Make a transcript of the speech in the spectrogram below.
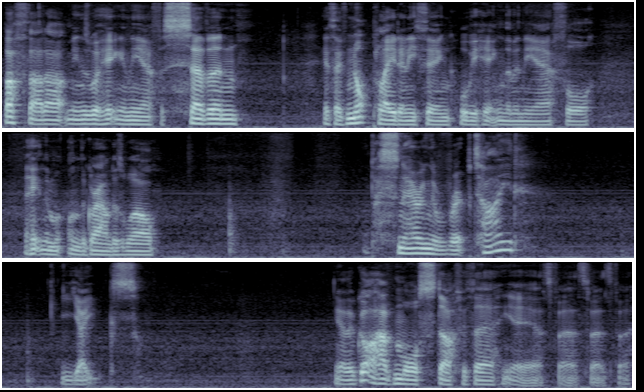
Buff that up, means we're hitting in the air for 7. If they've not played anything, we'll be hitting them in the air for, hitting them on the ground as well. They're snaring the Riptide? Yikes. Yeah, they've got to have more stuff if they're. Yeah, yeah, that's fair. That's fair. That's fair.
